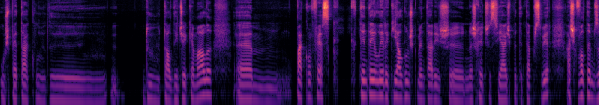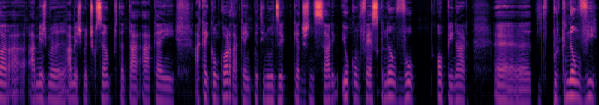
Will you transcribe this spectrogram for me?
o espetáculo de, do tal DJ Kamala. Um, pá, confesso que que tentei ler aqui alguns comentários uh, nas redes sociais para tentar perceber. Acho que voltamos à, à, à mesma, à mesma discussão, portanto, há, há, quem, há quem concorda, há quem continua a dizer que é desnecessário. Eu confesso que não vou opinar uh, porque não vi,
